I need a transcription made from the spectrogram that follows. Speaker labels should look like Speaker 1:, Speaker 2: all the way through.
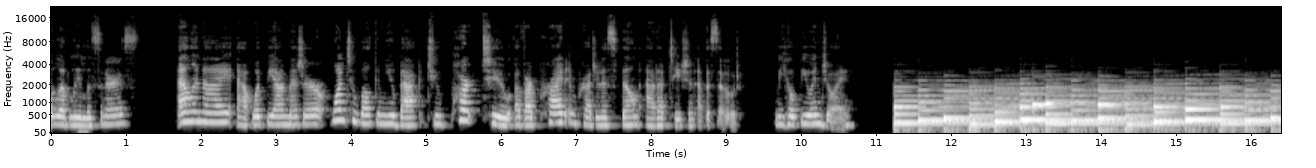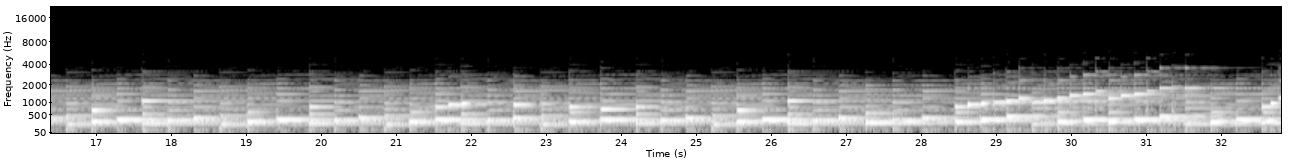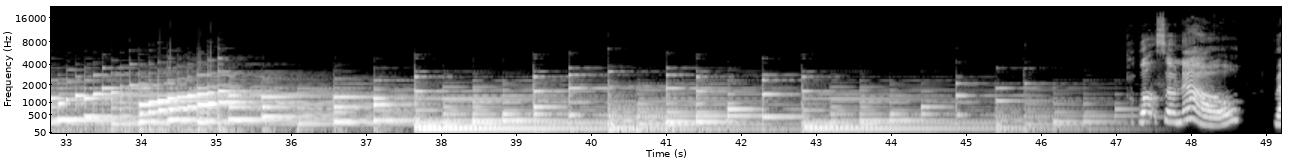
Speaker 1: Lovely listeners. Elle and I at Whip Beyond Measure want to welcome you back to part two of our Pride and Prejudice film adaptation episode. We hope you enjoy.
